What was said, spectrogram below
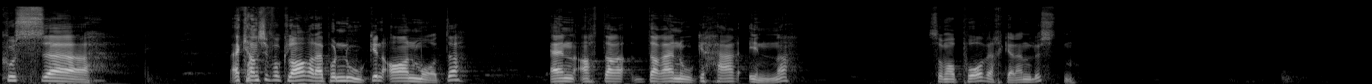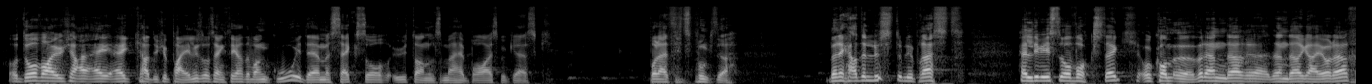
Hvordan eh, Jeg kan ikke forklare det på noen annen måte enn at det er noe her inne som har påvirka den lysten. Og da var jo ikke, jeg, jeg, hadde jo ikke peiling, så tenkte jeg at det var en god idé med seks år utdannelse med hebraisk og gresk. på det tidspunktet. Men jeg hadde lyst til å bli prest. Heldigvis så vokste jeg og kom over den der, den der greia der.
